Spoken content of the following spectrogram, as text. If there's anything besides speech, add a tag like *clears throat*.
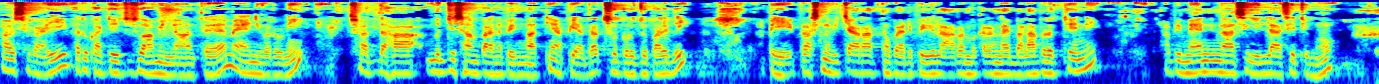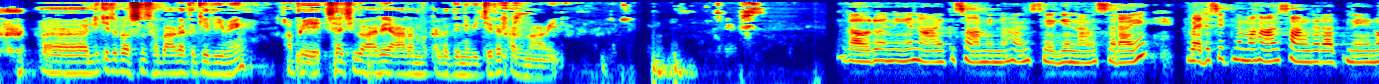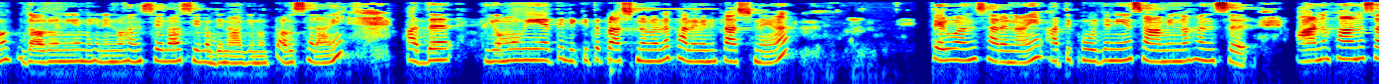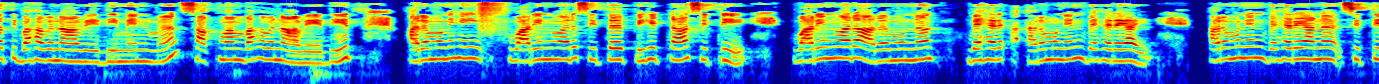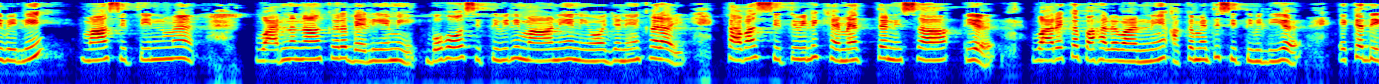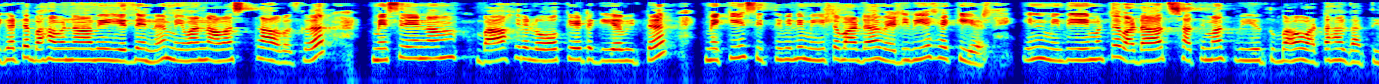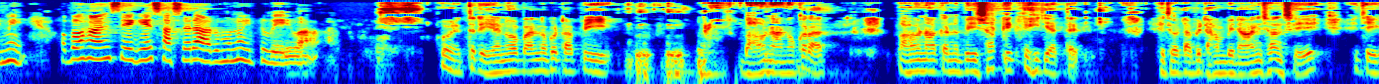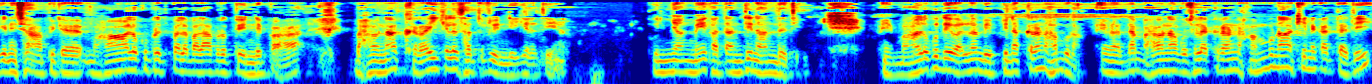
අවසරයි. අරු කටයුතු ස්වාමීන් වහන්සේ මෑණිවරුනි ශ්‍රද්ධහා බුද්ධ සම්පන්න පින්වත්නි අපි අදත් සුපුරුදු පරිදි අපේ ප්‍රශ්න විචාරාත්මක වැඩපිළිවෙල ආරම්භ කරන්නයි බලාපොරොත්තු වෙන්නේ. අපි මෑණිනාසී ඉල්ලා සිටිමු. ලිඛිත ප්‍රශ්න සභාගත කිරීමෙන් අපේ සතිವಾರය ආරම්භ කළ දෙන විදිහට කරුණාවෙන්. ගෞරවනීය නායක ස්වාමීන් වහන්සේගෙන් අවසරයි. වැඩ සිටින මහා සංඝරත්නයනොත් ගෞරවනීය මෙහෙණින් වහන්සේලා සියලු දෙනාගෙනුත් අවසරයි. අද යොමු වී ඇති ලිඛිත ප්‍රශ්නවල පළවෙනි ප්‍රශ්නය. තෙරුවන් සරණයි. අතිපූජනීය ස්වාමීන් වහන්ස ආනපාන සති භාවනාවේදී මෙන්ම සක්මන් භාවනාවේදීත් අරමුණෙහි වරින් වර සිත පිහිටා සිටී. වරින් වර අරමුණත් බැහැර අරමුණෙන් බැහැර යයි. අරමුණෙන් බැහැර යන සිතිවිලි මා සිතින්ම වර්ණනා කර බැලියෙමි. බොහෝ සිතිවිලි මානෙ නියෝජනය කරයි. තවත් සිතිවිලි කැමැත්ත නිසාය. වරක පහළවන්නේ අකමැති සිතිවිලිය. එක දිගට භාවනාවේ යෙදෙන මෙවන් අවස්ථාවක මෙසේනම් බාහිර ලෝකයට ගිය විට මෙකී සිතිවිලි මීට වඩා වැඩි විය හැකිය. ඉන් මිදීමට වඩාත් සතිමත් විය යුතු බව වටහා ගතිමි. ඔබ වහන්සේගේ සසර අරුමුණු ඉටු වේවා. ඔය ඇත්තට එනවා බලනකොට අපි භාවනා නොකරත් භාවනා කරන පිරිසක් එක්ක හිටියත් ඇති. එතකොට අපිට හම්බෙන ආනිසංසේ ඒක නිසා අපිට මහා ලොකු ප්‍රතිඵල බලාපොරොත්තු වෙන්න එපා. භාවනා කරයි කියලා සතුටු වෙන්නයි කියලා තියෙනවා. පුඤ්ඤං මේ කතන්ති නන්දති. මේ මහ ලොකු දේවල් නම් වෙප්පිනක් කරන්න හම්බුණා. එහෙම නැත්නම් භාවනා කුසලයක් කරන්න හම්බුණා කියන එකත් ඇති.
